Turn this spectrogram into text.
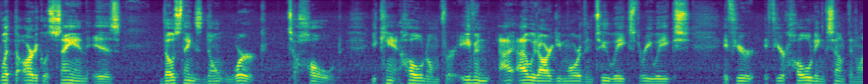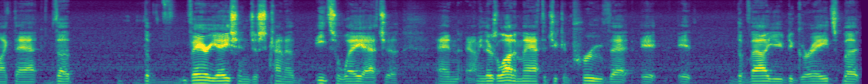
what the article is saying is those things don't work to hold. You can't hold them for even, I, I would argue, more than two weeks, three weeks. If you're, if you're holding something like that, the, the variation just kind of eats away at you. And I mean, there's a lot of math that you can prove that it, it the value degrades, but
